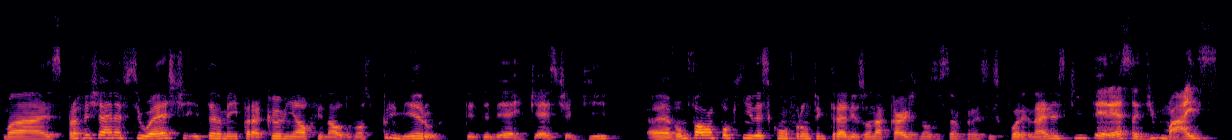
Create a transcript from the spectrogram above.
Mas para fechar a NFC West e também para caminhar ao final do nosso primeiro TTBR Cast aqui, é, vamos falar um pouquinho desse confronto entre Arizona Cardinals e San Francisco 49ers, que interessa demais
